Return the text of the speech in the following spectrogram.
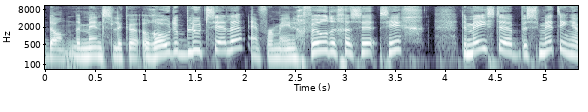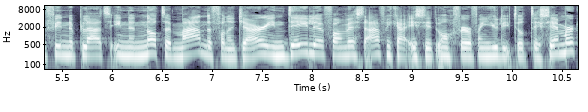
dan de menselijke rode bloedcellen en vermenigvuldigen ze zich. De meeste besmettingen vinden plaats in de natte maanden van het jaar. In delen van West-Afrika is dit ongeveer van juli tot december.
